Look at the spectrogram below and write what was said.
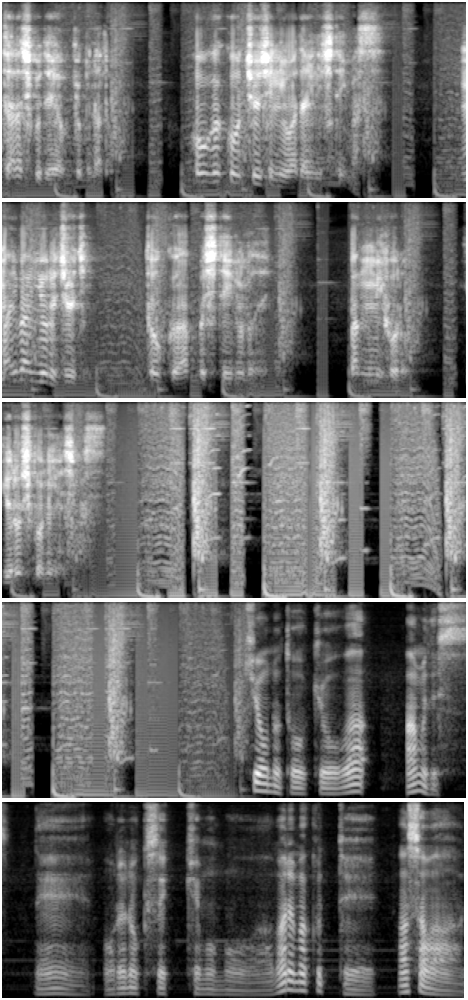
新しく出会う曲など邦楽を中心に話題にしています毎晩夜10時トークをアップしているので番組フォローよろしくお願いします今日の東京は雨です。ねえ、俺の癖っ気ももう暴れまくって、朝は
